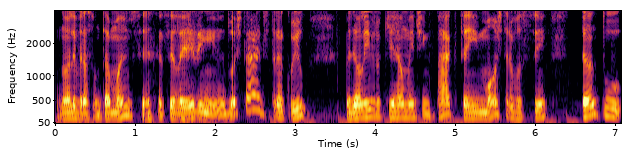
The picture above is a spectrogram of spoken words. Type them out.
Não é livração um tamanho, você, você lê ele em duas tardes, tranquilo. Mas é um livro que realmente impacta e mostra você tanto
